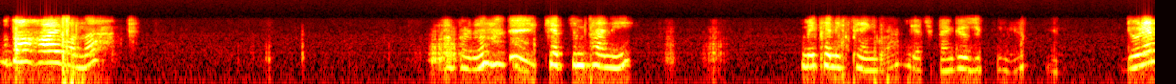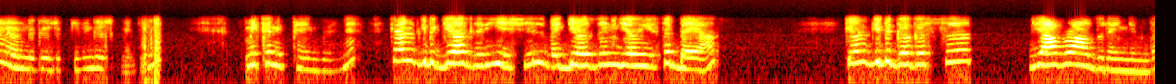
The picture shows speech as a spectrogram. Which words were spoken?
Bu da hayvanı. Pardon. Captain Penny. Mekanik penguen. Gerçekten gözükmüyor. Göremiyorum da gözüktüğünü gözükmediğini. Mekanik pengueni. Gördüğünüz gibi gözleri yeşil ve gözlerinin yanı ise beyaz. Gördüğünüz gibi gagası yavru aldı renginde.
